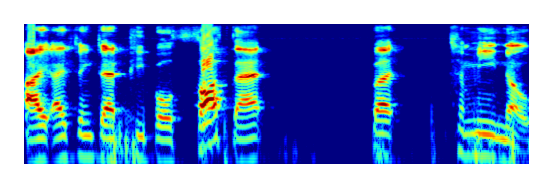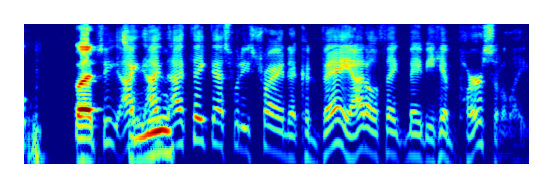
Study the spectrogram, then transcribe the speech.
I, I think that people thought that, but to me, no. But See, I, me, I I think that's what he's trying to convey. I don't think maybe him personally.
